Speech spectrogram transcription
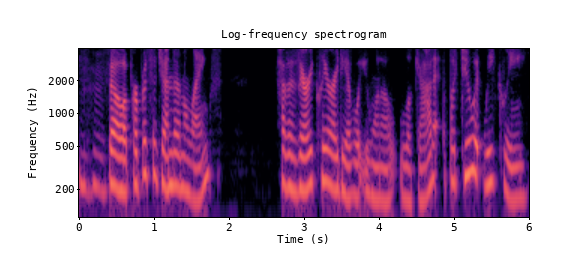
Mm-hmm. So a purpose, agenda, and a length. Have a very clear idea of what you want to look at, but do it weekly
